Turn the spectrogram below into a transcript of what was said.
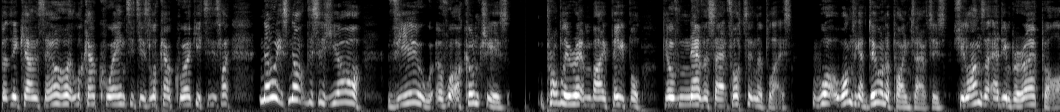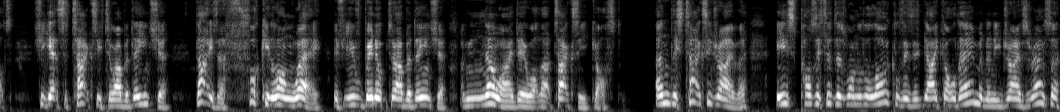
But they of say, oh, look how quaint it is, look how quirky it is. It's like, no, it's not. This is your view of what a country is, probably written by people who've never set foot in the place. What One thing I do want to point out is she lands at Edinburgh Airport, she gets a taxi to Aberdeenshire. That is a fucking long way if you've been up to Aberdeenshire. I've no idea what that taxi cost. And this taxi driver is posited as one of the locals. Is a guy called Eamon and he drives around. So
